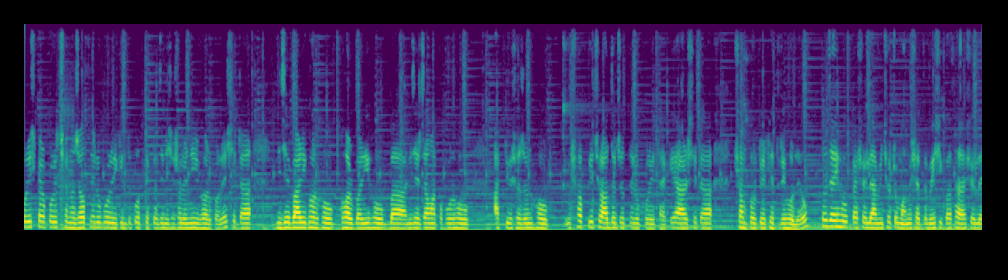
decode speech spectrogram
পরিষ্কার, পরিচ্ছন্ন, যত্নের উপরেই কিন্তু প্রত্যেকটা জিনিস আসলে নির্ভর করে। সেটা নিজের বাড়িঘর হোক ঘর বাড়ি হোক বা নিজের জামা কাপড় হোক আত্মীয় স্বজন হোক সব কিছু আদর যত্নের উপরেই থাকে, আর সেটা সম্পর্কের ক্ষেত্রে হলেও। তো যাই হোক, আসলে আমি ছোট মানুষ, এত বেশি কথা আসলে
